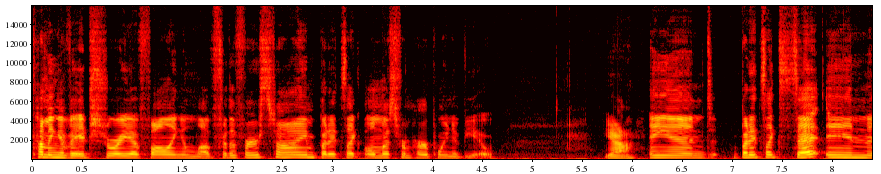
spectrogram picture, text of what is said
coming of age story of falling in love for the first time, but it's like almost from her point of view. Yeah. and but it's like set in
